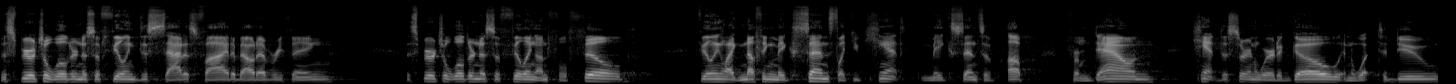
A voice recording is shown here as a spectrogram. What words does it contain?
the spiritual wilderness of feeling dissatisfied about everything, the spiritual wilderness of feeling unfulfilled, feeling like nothing makes sense, like you can't make sense of up from down, can't discern where to go and what to do.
